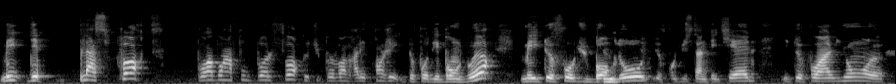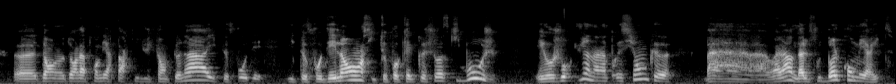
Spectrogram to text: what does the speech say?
Mais des places fortes, pour avoir un football fort que tu peux vendre à l'étranger, il te faut des bons joueurs, mais il te faut du Bordeaux, il te faut du Saint-Etienne, il te faut un Lyon euh, euh, dans, dans la première partie du championnat, il te faut des, il te faut des lances, il te faut quelque chose qui bouge. Et aujourd'hui, on a l'impression que, bah voilà, on a le football qu'on mérite.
